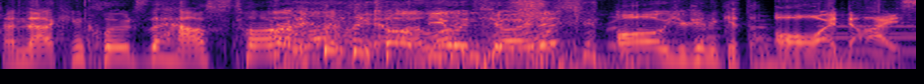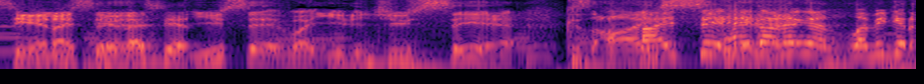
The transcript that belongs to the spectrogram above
Huh. and that concludes the house tour. I I, like really it, I hope you like enjoyed it. Awesome. Oh, you're gonna get the. Oh, I, I see it. I You see it. I see it. You see it. Wait, you, did you see it? Because I. I see. Hang on, hang on. Let me get.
